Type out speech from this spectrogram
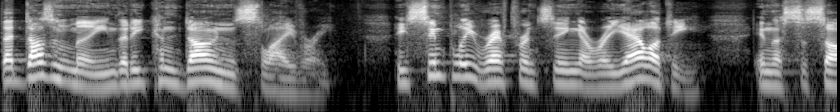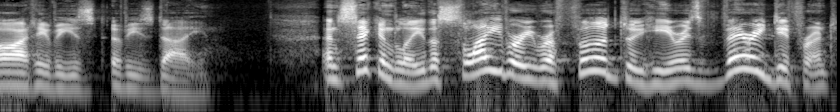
that doesn't mean that he condones slavery. He's simply referencing a reality in the society of his, of his day. And secondly, the slavery referred to here is very different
